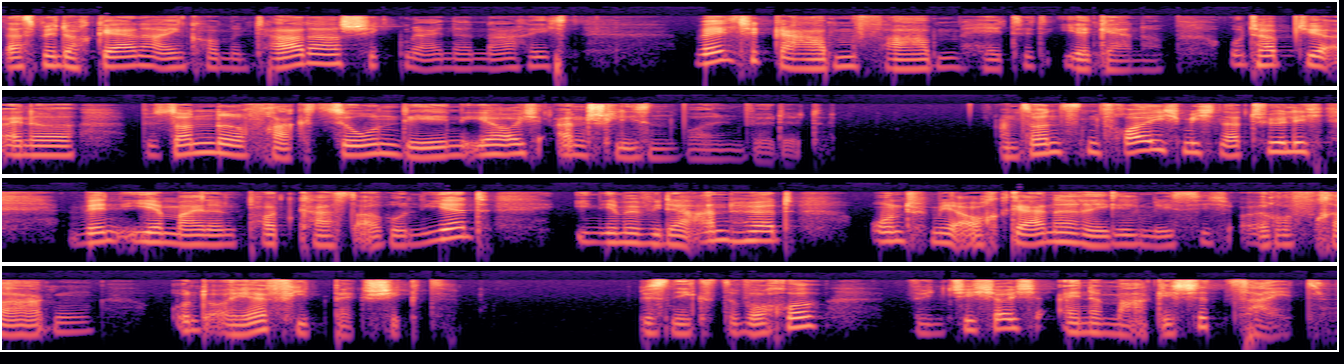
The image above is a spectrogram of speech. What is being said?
Lasst mir doch gerne einen Kommentar da, schickt mir eine Nachricht. Welche Gabenfarben hättet ihr gerne? Und habt ihr eine besondere Fraktion, denen ihr euch anschließen wollen würdet? Ansonsten freue ich mich natürlich, wenn ihr meinen Podcast abonniert, ihn immer wieder anhört und mir auch gerne regelmäßig eure Fragen und euer Feedback schickt. Bis nächste Woche wünsche ich euch eine magische Zeit.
